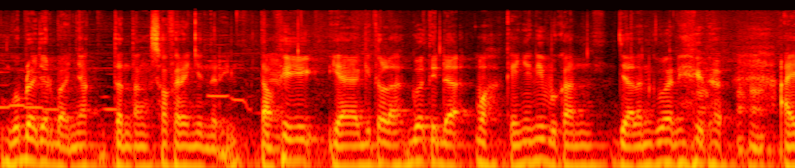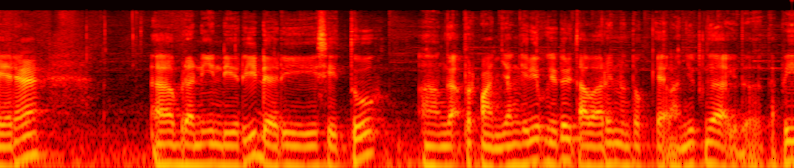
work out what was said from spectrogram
gue belajar banyak tentang software engineering tapi ya gitulah gue tidak wah kayaknya ini bukan jalan gue nih gitu akhirnya uh, beraniin diri dari situ uh, nggak perpanjang. Jadi waktu itu ditawarin untuk kayak lanjut nggak gitu. Tapi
